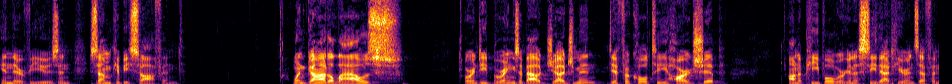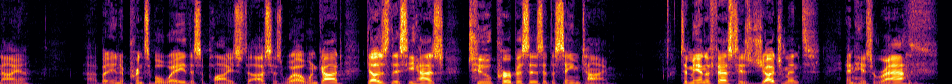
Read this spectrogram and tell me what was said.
in their views, and some can be softened. When God allows, or indeed brings about judgment, difficulty, hardship on a people, we're going to see that here in Zephaniah. Uh, but in a principal way, this applies to us as well. When God does this, He has two purposes at the same time to manifest His judgment and His wrath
